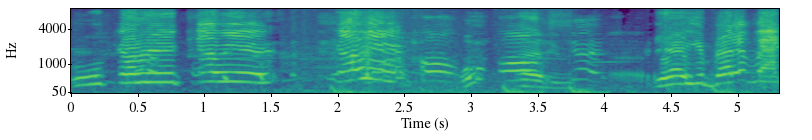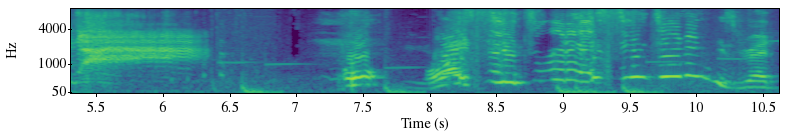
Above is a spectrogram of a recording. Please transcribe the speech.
oh, come here, come here! Come here! Oh, Oh, oh shit! Yeah, you better back up! Oh, oh, I see him turning! I see him turning! He's red.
